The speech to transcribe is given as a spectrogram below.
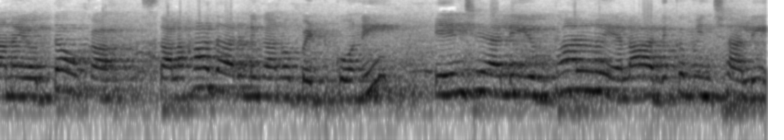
తన యొద్ద ఒక సలహాదారునిగానో పెట్టుకొని ఏం చేయాలి? యుద్ధాలను ఎలా అధిగమించాలి?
